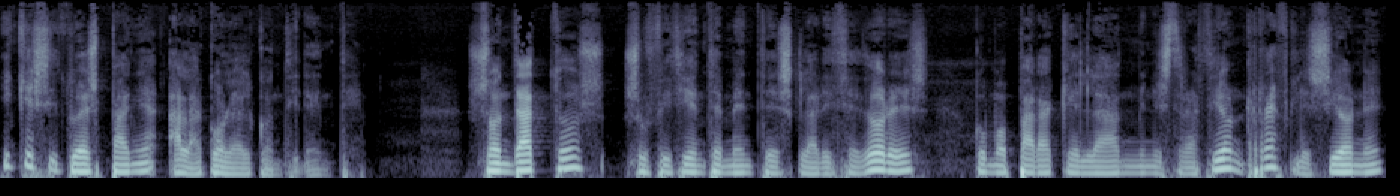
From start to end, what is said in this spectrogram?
y que sitúa a España a la cola del continente. Son datos suficientemente esclarecedores como para que la Administración reflexione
